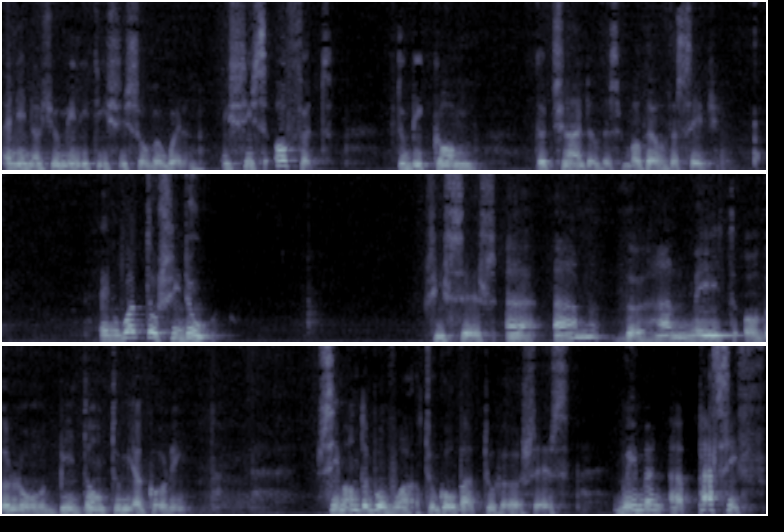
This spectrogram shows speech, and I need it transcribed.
And in her humility, she's overwhelmed. She's offered to become the child of this mother of the Savior. And what does she do? She says, I am the handmaid of the Lord, be done to me according. Simone de Beauvoir, to go back to her, says, women are passive,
